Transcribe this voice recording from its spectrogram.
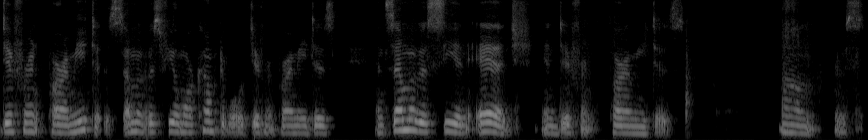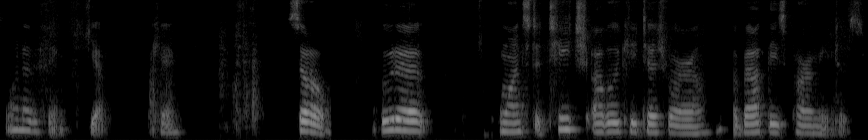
different paramitas. Some of us feel more comfortable with different paramitas and some of us see an edge in different paramitas. Um, there's one other thing. Yeah okay so buddha wants to teach avalokiteshvara about these paramitas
